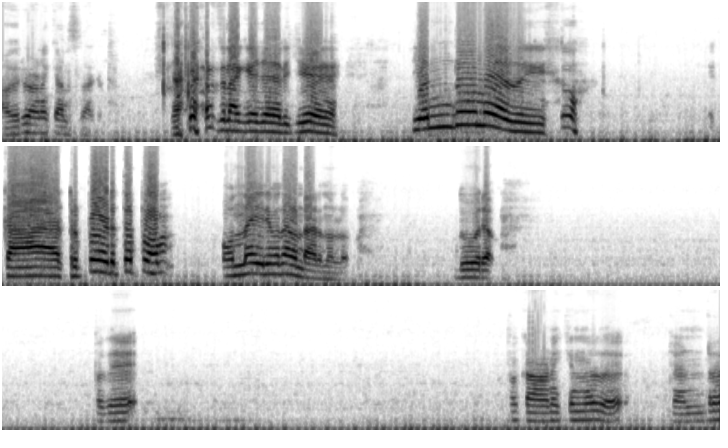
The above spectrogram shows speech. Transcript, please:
അവർ വേണം ക്യാൻസൽ ആക്കട്ടെ. ഞാൻ ക്യാൻസൽ ആക്കി കഴിഞ്ഞാൽ എനിക്ക് എന്തോന്നത് ട്രിപ്പ് എടുത്തപ്പം ഒന്നേ ഇരുപതേ ഉണ്ടായിരുന്നുള്ളൂ. ദൂരം. അപ്പൊ ഇപ്പൊ കാണിക്കുന്നത് രണ്ടര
